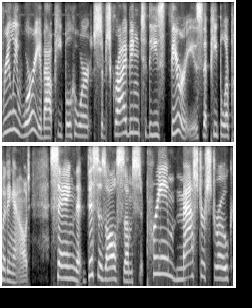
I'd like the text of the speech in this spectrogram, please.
really worry about people who are subscribing to these theories that people are putting out saying that this is all some supreme masterstroke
